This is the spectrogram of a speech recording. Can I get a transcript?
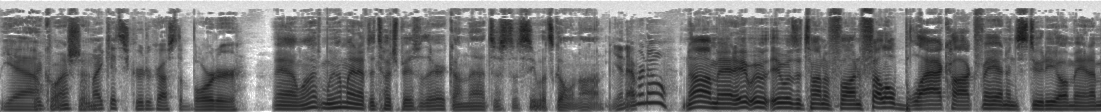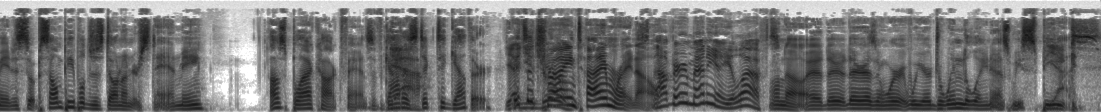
Yeah. Good question. We might get screwed across the border. Yeah, well, we might have to touch base with Eric on that just to see what's going on. You never know. No, man, it, it was a ton of fun. Fellow Blackhawk fan in studio, man. I mean, it's, some people just don't understand me. Us Blackhawk fans have got to stick together. Yeah, it's a do. trying time right now. Not very many of you left. well, no, there, there isn't. We're, we are dwindling as we speak. Yes.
